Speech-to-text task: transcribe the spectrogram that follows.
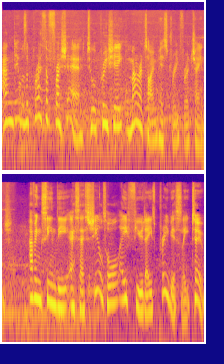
and it was a breath of fresh air to appreciate maritime history for a change having seen the SS Shield Shieldhall a few days previously too.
